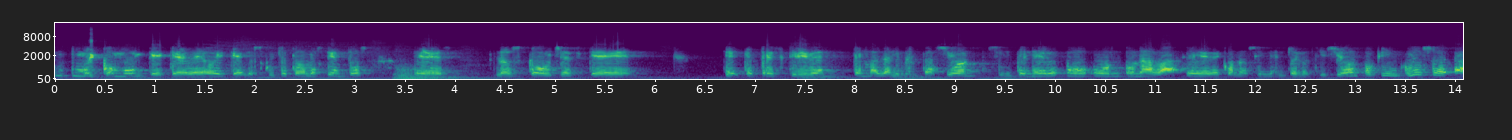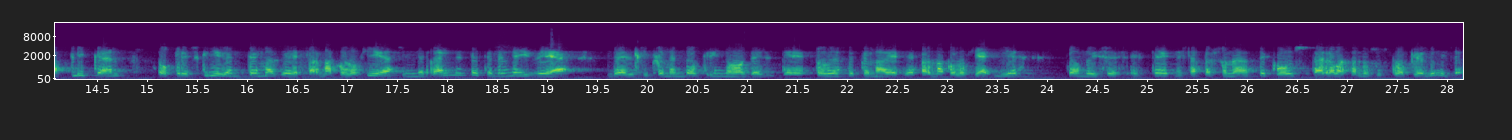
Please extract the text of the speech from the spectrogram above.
muy común que, que veo y que lo escucho todos los tiempos es los coaches que, que, prescriben temas de alimentación sin tener un, una base de conocimiento de nutrición o que incluso aplican o prescriben temas de farmacología sin realmente tener una idea del sistema endocrino, de, todo este tema de, farmacología y es cuando dices, este, esta persona, de coach, está rebasando sus propios límites.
